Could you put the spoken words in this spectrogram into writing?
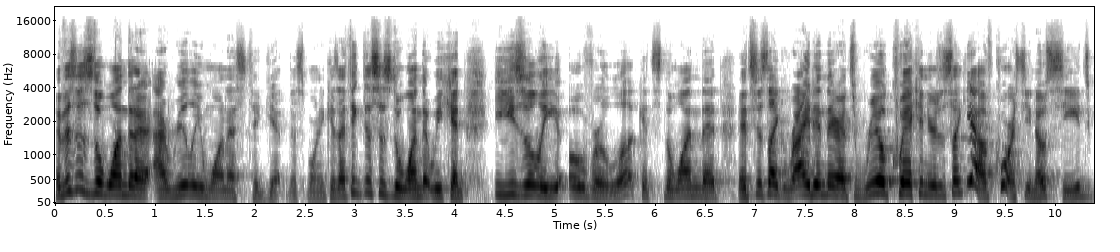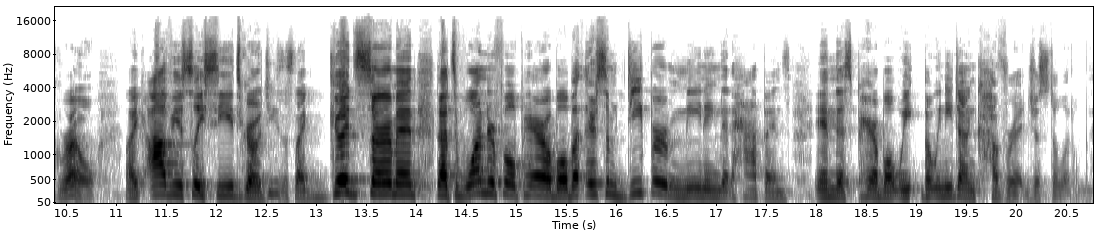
And this is the one that I, I really want us to get this morning because I think this is the one that we can easily overlook. It's the one that it's just like right in there, it's real quick, and you're just like, yeah, of course, you know, seeds grow. Like, obviously, seeds grow, Jesus. Like, good sermon. That's wonderful parable. But there's some deeper meaning that happens in this parable, we, but we need to uncover it just a little bit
